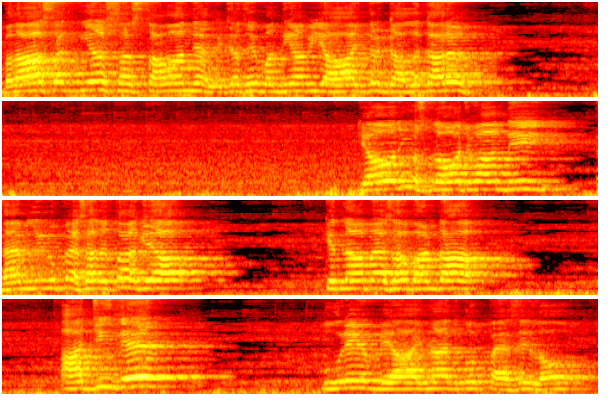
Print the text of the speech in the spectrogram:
ਬੁਲਾ ਸਕਦੀਆਂ, ਸੰਸਥਾਵਾਂ, ਨਿਹੰਗ ਜਥੇਬੰਦੀਆਂ ਵੀ ਆ, ਇੱਧਰ ਗੱਲ ਕਰ। ਕਿਉਂ ਨਹੀਂ ਉਸ ਨੌਜਵਾਨ ਦੀ ਫੈਮਿਲੀ ਨੂੰ ਪੈਸਾ ਦਿੱਤਾ ਗਿਆ। ਕਿੰਨਾ ਪੈਸਾ ਬਣਦਾ? ਅੱਜ ਹੀ ਦੇ। ਪੂਰੇ ਵਿਆਜ ਨਾਲ ਇਹਦੇ ਕੋਲ ਪੈਸੇ ਲਓ।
